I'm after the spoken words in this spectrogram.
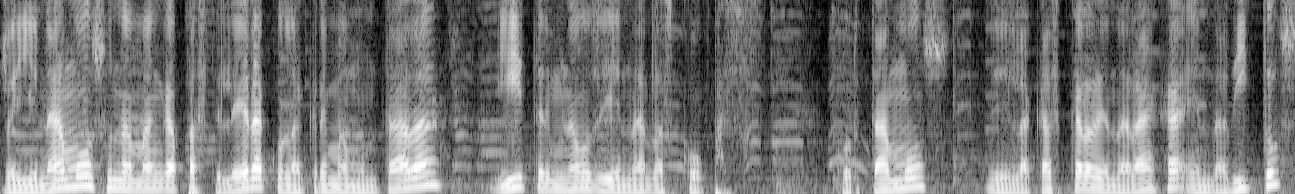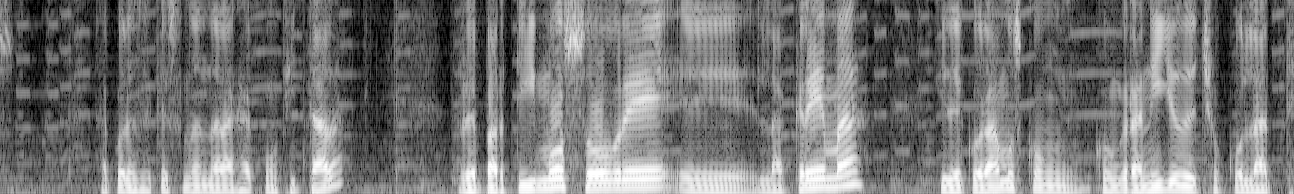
Rellenamos una manga pastelera con la crema montada y terminamos de llenar las copas. Cortamos eh, la cáscara de naranja en daditos. Acuérdense que es una naranja confitada. Repartimos sobre eh, la crema y decoramos con, con granillo de chocolate.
